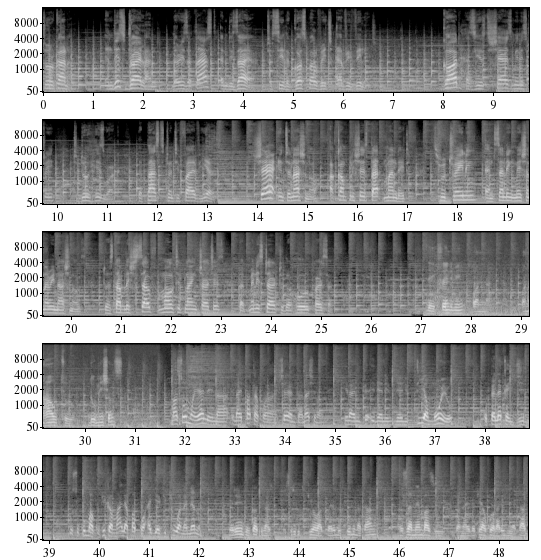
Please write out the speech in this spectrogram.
Turkana. In this dry land, there is a thirst and desire to see the gospel reach every village. God has used Share's ministry to do his work the past 25 years. Share International accomplishes that mandate through training and sending missionary nationals to establish self multiplying churches that minister to the whole person. They trained me on, on how to do missions. Masomo yale ina, inaipata kwa Share International inanitia moyo kupeleka Injili, kusukuma kufika mahali ambapo hajafikiwa na neno. Mbeleni tulikuwa tunashiriki tukiwa watu karibu kumi na tano na sasa members wanaelekea kuwa karibu mia tatu.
